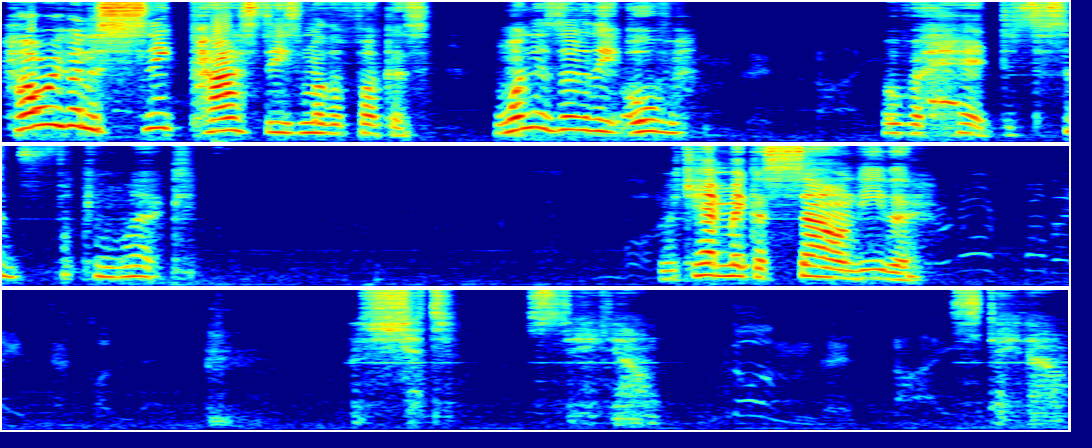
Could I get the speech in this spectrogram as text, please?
How are we gonna sneak past these motherfuckers? One is literally over overhead. This doesn't fucking work. We can't make a sound either. Shit. Stay down. Stay down.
